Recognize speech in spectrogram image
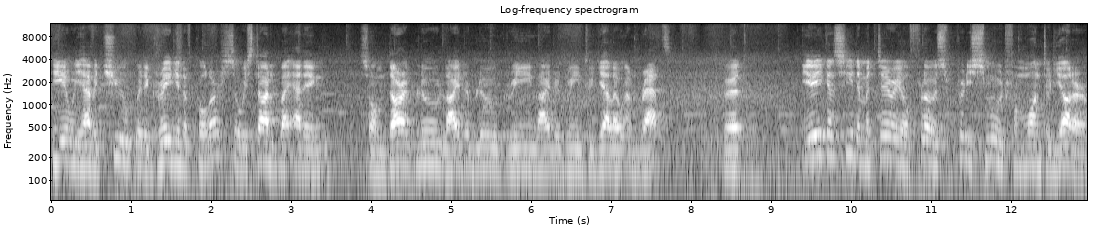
here we have a tube with a gradient of colors. So we started by adding some dark blue, lighter blue, green, lighter green to yellow and red. But here you can see the material flows pretty smooth from one to the other,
